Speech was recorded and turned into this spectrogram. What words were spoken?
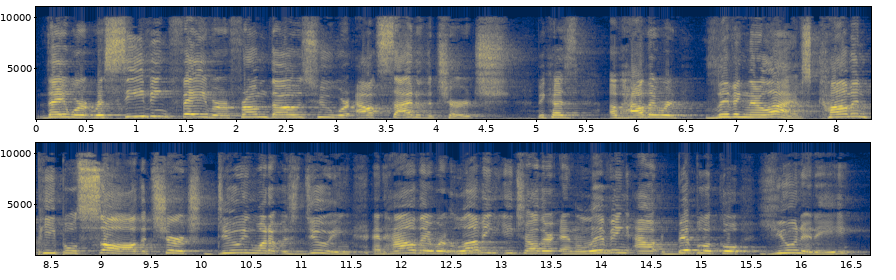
they were receiving favor from those who were outside of the church because of how they were living their lives. Common people saw the church doing what it was doing and how they were loving each other and living out biblical unity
